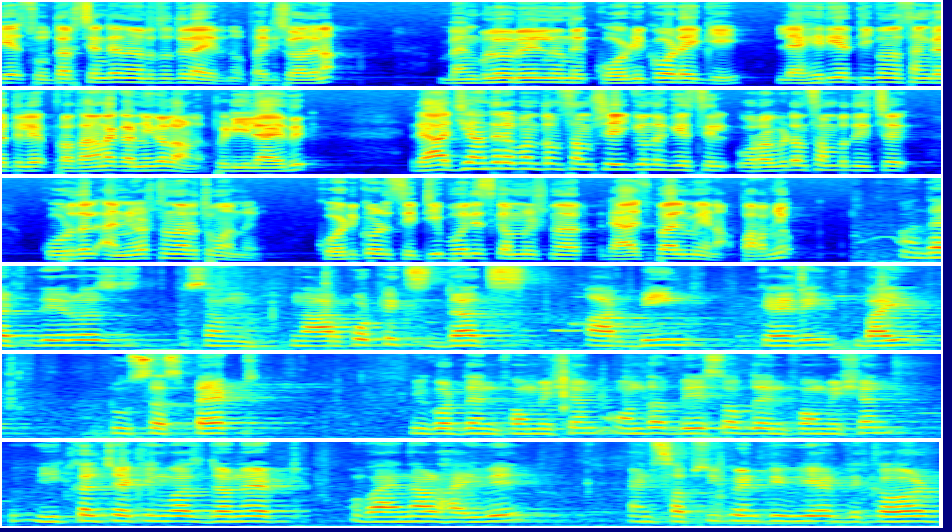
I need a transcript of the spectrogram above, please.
K സുദർശന്റെ നേതൃത്വത്തിലായിരുന്നു പരിശോധന. ബംഗളൂരുവിൽ നിന്ന് കോഴിക്കോടേക്ക് ലഹരി എത്തിക്കുന്ന സംഘത്തിലെ പ്രധാന കണ്ണികളാണ് പിടിയിലായത്. രാജ്യാന്തര ബന്ധം സംശയിക്കുന്ന കേസിൽ ഉറവിടം സംബന്ധിച്ച് കൂടുതൽ അന്വേഷണം നടത്തുമെന്ന് Kozhikode city police commissioner Rajpal Meena പറഞ്ഞു uh, that there was some narcotics drugs are being carried by two suspects. We got the information. On the base of the information, vehicle checking was done at Wayanad Highway, and subsequently we had recovered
